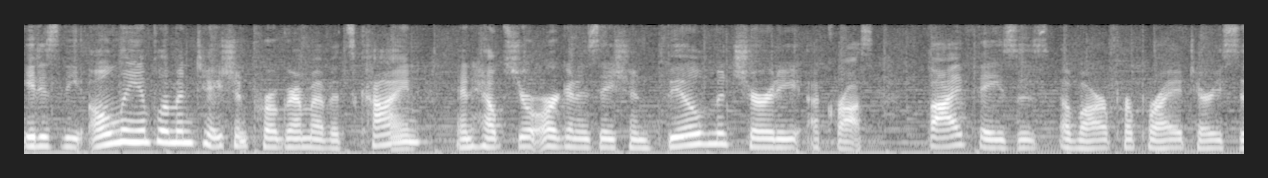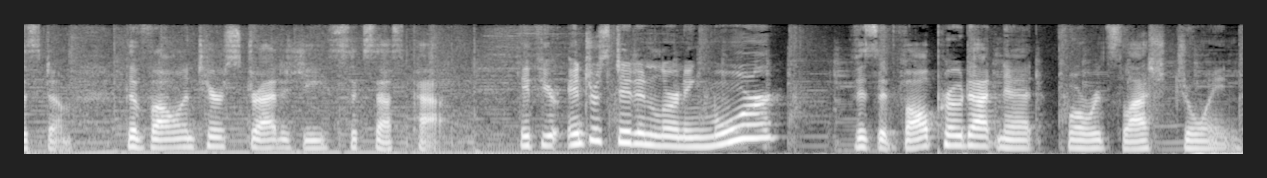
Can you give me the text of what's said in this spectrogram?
It is the only implementation program of its kind and helps your organization build maturity across five phases of our proprietary system, the Volunteer Strategy Success Path. If you're interested in learning more, visit volpro.net forward slash join.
